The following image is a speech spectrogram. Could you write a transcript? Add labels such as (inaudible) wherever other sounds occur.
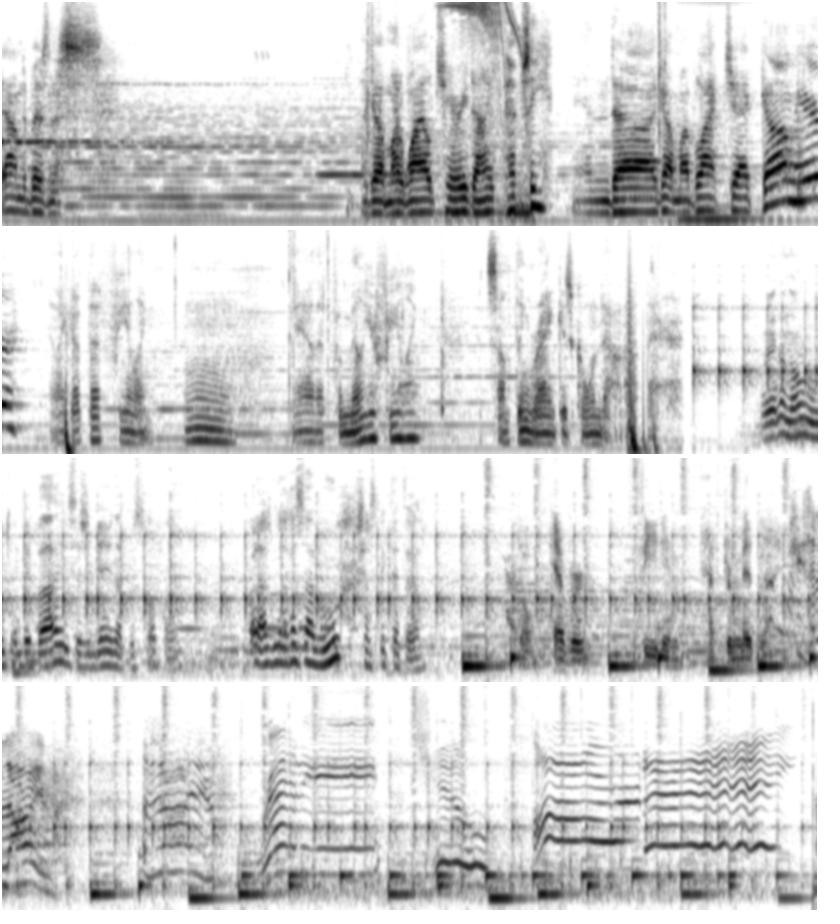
Down to business. I got my wild cherry diet Pepsi, and uh, I got my blackjack gum here, and I got that feeling. Mm, yeah, that familiar feeling that something rank is going down out there. Oui, non, non, vous vous trompez pas, il s'agit bien d'une apostrophe. Hein. Voilà, je m'adresse à vous, chers spectateurs. Don't ever feed him after midnight. She's alive! Alive!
